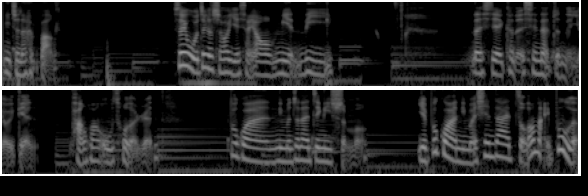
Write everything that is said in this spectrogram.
你真的很棒。所以我这个时候也想要勉励那些可能现在真的有一点彷徨无措的人，不管你们正在经历什么，也不管你们现在走到哪一步了，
